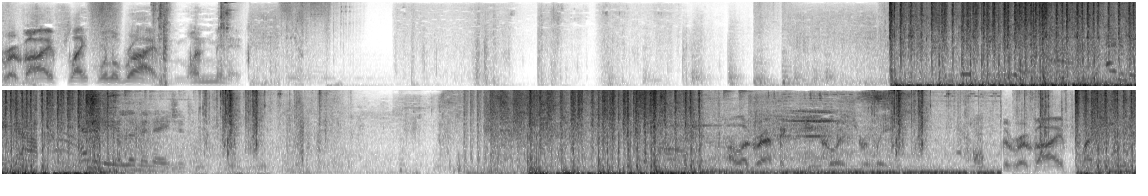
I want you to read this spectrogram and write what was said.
revived flight will arrive in one minute. Enemy down. Enemy eliminated. Holographic decoys released. The revived flight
